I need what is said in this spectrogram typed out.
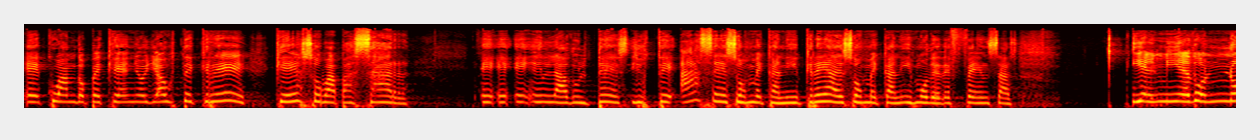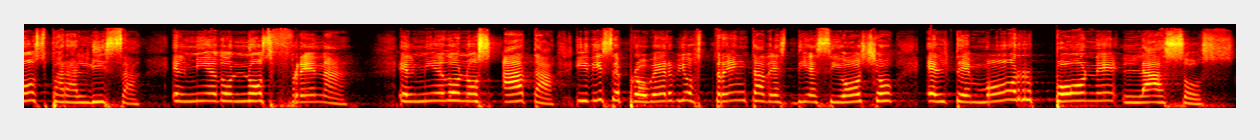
eh, cuando pequeño, ya usted cree que eso va a pasar. Eh, eh, en la adultez. Y usted hace esos mecanismos, crea esos mecanismos de defensas y el miedo nos paraliza, el miedo nos frena. El miedo nos ata. Y dice Proverbios 30, 18, el temor pone lazos.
